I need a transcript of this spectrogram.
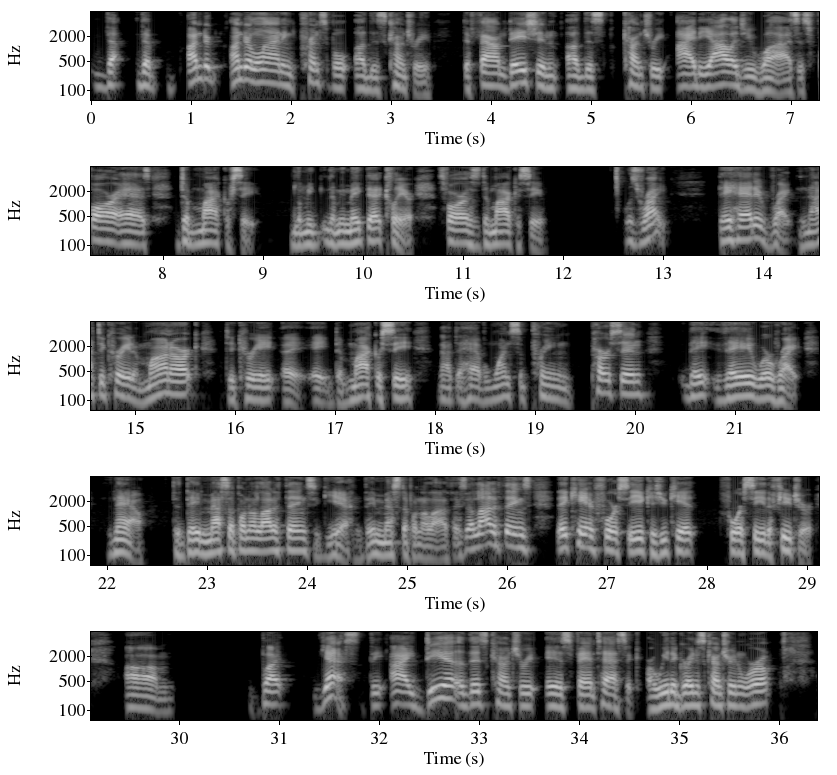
the the under underlining principle of this country the foundation of this country ideology wise as far as democracy let me let me make that clear as far as democracy was right. They had it right not to create a monarch to create a, a democracy not to have one supreme person. They they were right. Now did they mess up on a lot of things yeah they messed up on a lot of things a lot of things they can't foresee because you can't foresee the future um but yes, the idea of this country is fantastic. Are we the greatest country in the world?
